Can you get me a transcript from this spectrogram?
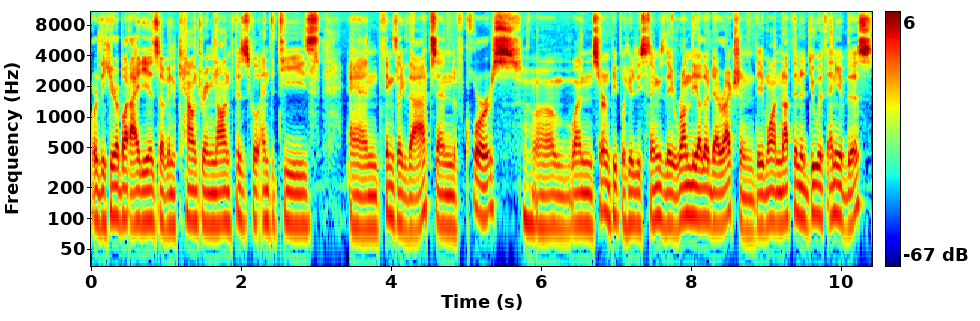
or they hear about ideas of encountering non physical entities and things like that. And of course, um, when certain people hear these things, they run the other direction. They want nothing to do with any of this.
